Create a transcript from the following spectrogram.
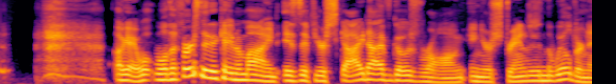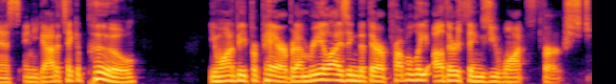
okay, well, well, the first thing that came to mind is if your skydive goes wrong and you're stranded in the wilderness and you got to take a poo, you want to be prepared. But I'm realizing that there are probably other things you want first.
